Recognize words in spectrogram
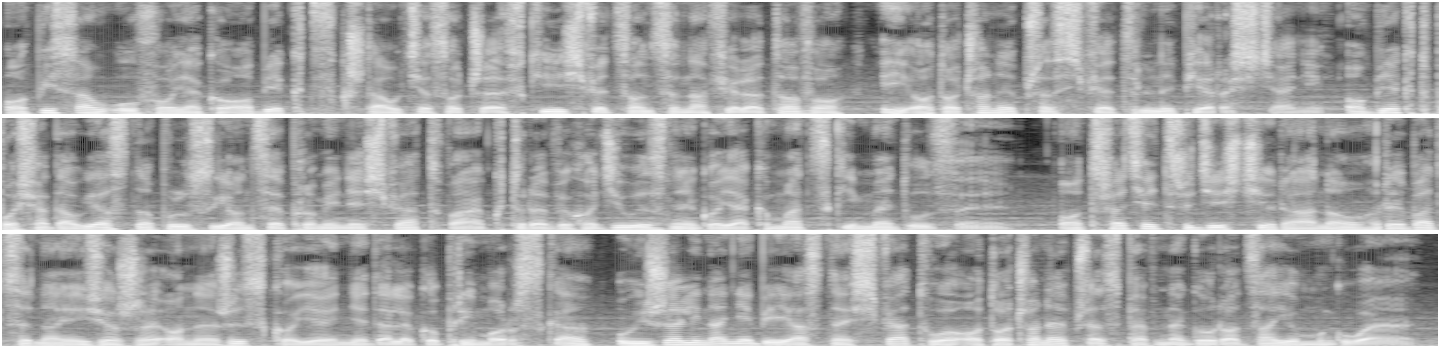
Opisał UFO jako obiekt w kształcie soczewki, świecący na fioletowo i otoczony przez świetlny pierścień. Obiekt posiadał jasno pulsujące promienie światła, które wychodziły z niego jak macki meduzy. O 3.30 rano rybacy na jeziorze Onerzyskoje, niedaleko Primorska, ujrzeli na niebie jasne światło otoczone przez pewnego rodzaju mgłę.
